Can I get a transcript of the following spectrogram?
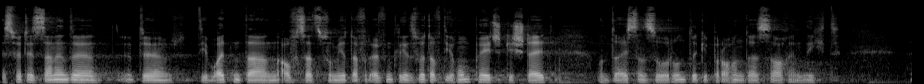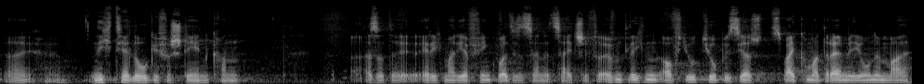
Es wird jetzt dann in der, der, die wollten da einen Aufsatz von mir da veröffentlichen, es wird auf die Homepage gestellt und da ist dann so runtergebrochen, dass auch ein nicht, äh, nicht verstehen kann. Also der Erich Maria Fink wollte es in seiner Zeitschrift veröffentlichen. Auf YouTube ist ja 2,3 Millionen Mal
